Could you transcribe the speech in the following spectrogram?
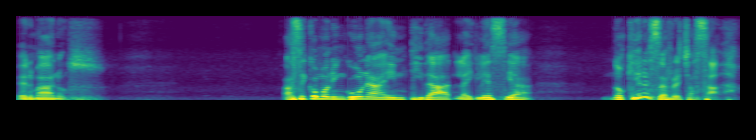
Hermanos, así como ninguna entidad, la iglesia no quiere ser rechazada.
